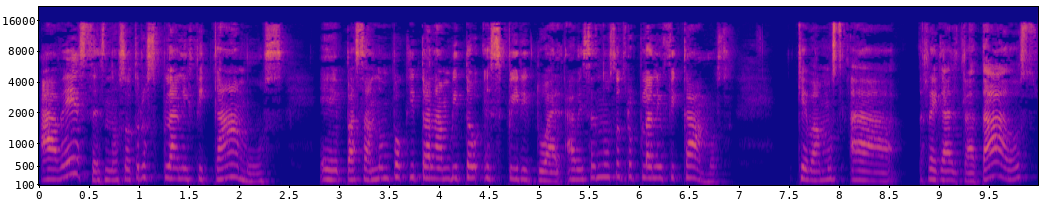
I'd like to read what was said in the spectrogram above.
A veces nosotros planificamos, eh, pasando un poquito al ámbito espiritual, a veces nosotros planificamos que vamos a regar tratados,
